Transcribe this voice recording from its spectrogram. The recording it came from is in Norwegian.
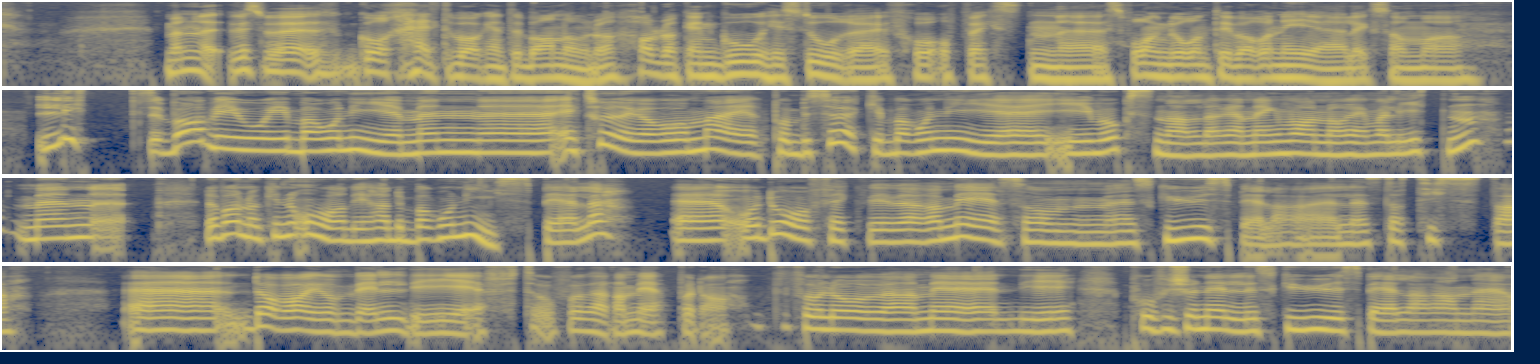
Men hvis vi går helt tilbake til barndommen, da. Har dere en god historie fra oppveksten? Sprang du rundt i baroniet, liksom? Litt var vi jo i baroniet, men eh, jeg tror jeg har vært mer på besøk i baroniet i voksen alder enn jeg var når jeg var liten. Men eh, det var noen år de hadde baronispelet, eh, og da fikk vi være med som skuespillere eller statister. Det var jo veldig gjevt å få være med på det. Få lov å være med de profesjonelle skuespillerne.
